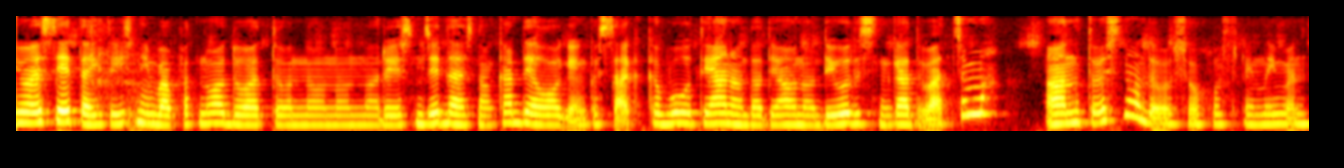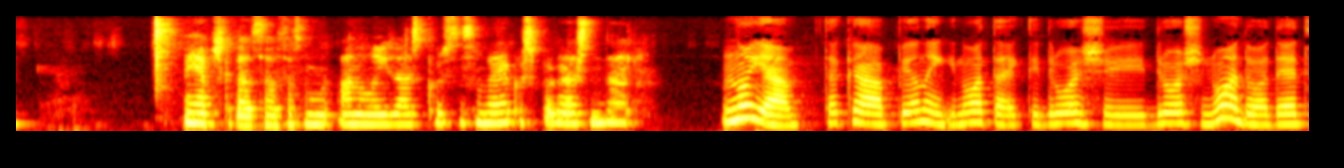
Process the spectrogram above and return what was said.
Jo es ieteiktu īstenībā pat nodot, un, un, un arī esmu dzirdējis no kardiologiem, kas saka, ka būtu jānodod jau no 20 gadu vecuma. Anna, tu esi nodevusi savu holesterīnu līmeni? Jāapskatās savas analīzēs, kuras esmu veikusi pagājušajā nedēļā. Nu jā, tā kā pilnīgi noteikti droši, droši nododiet.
